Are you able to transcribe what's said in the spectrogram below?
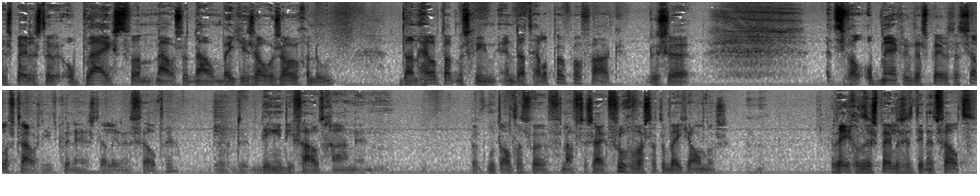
spelers erop wijst van... nou, als we het nou een beetje zo en zo gaan doen... dan helpt dat misschien. En dat helpt ook wel vaak. Dus het is wel opmerkelijk dat spelers dat zelf trouwens niet kunnen herstellen in het veld. Hè? De, dingen die fout gaan. En dat moet altijd vanaf de zij. Vroeger was dat een beetje anders. Regelden de spelers het in het veld.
